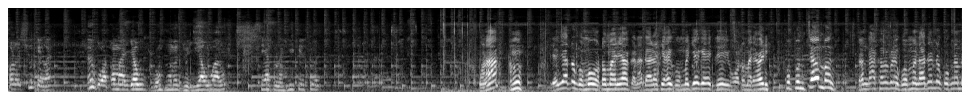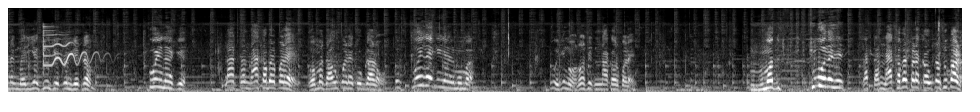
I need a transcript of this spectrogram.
પણ શું કહેવાય? એ ઓટો મારી જાઉં અમે જોઈ આવું આવું શેક નહીં કે શું ભણા હમ. જગ્યા તો ગોમો ઓટો માર્યા ઘણા દાડાથી આવી ગોમો જે કે એટલે ઓટો માર્યા વાળી પણ ચમ બંધ? તને ના ખબર પડે ગોમો ના જાય ને કોકના મને મરી ગયા શું જેટલું ને જેટલું કોઈ ના કે. ના તને ના ખબર પડે. ગોમો જવું પડે કોક દાડો. કોઈ ના કે યાર મમ્મા. તું હજી નાનો છે તને ના ખબર પડે. મમ્મા શું બોલે છે ના ખબર પડે કહું તો શું પણ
